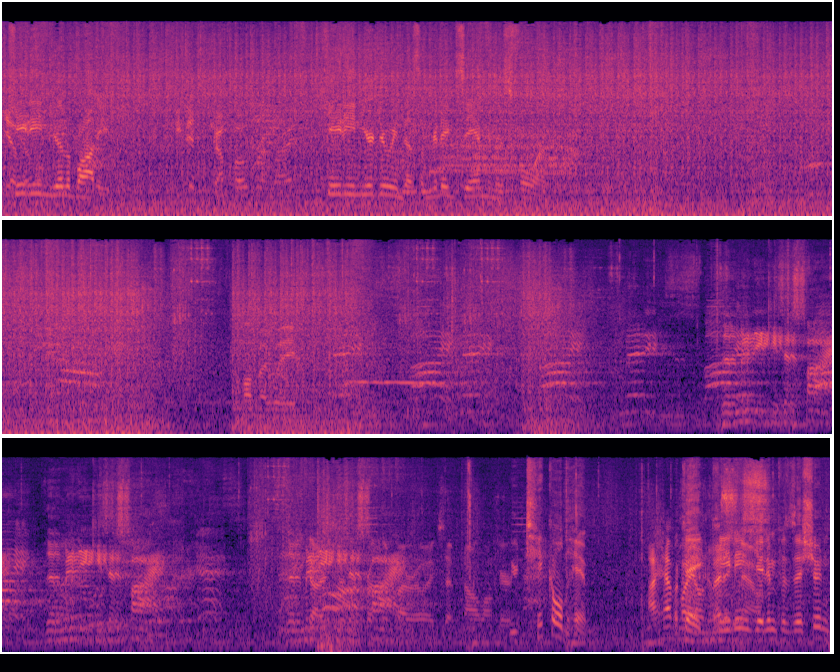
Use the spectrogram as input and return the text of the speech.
Yeah, Keating, you're the body. You just jump over him, right? Katie, you're doing this. I'm gonna examine his form. I'm on my way. The medic is a spy. The medic is a spy. The Guys, medic is a friendly spy. pyro, except no longer. You tickled him. I have my Okay, own medic Katie, get in position.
